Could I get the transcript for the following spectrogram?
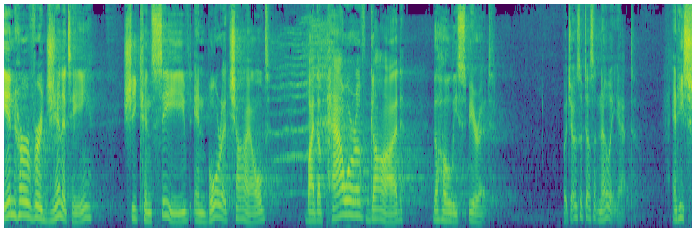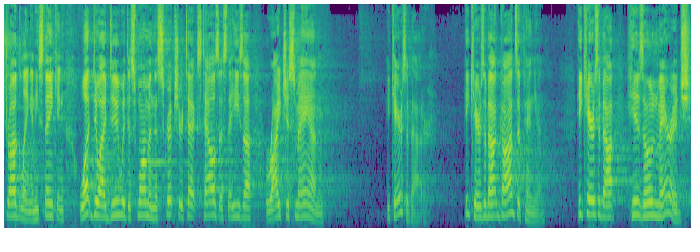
In her virginity, she conceived and bore a child by the power of God, the Holy Spirit. But Joseph doesn't know it yet and he's struggling and he's thinking, What do I do with this woman? The scripture text tells us that he's a righteous man. He cares about her, he cares about God's opinion, he cares about his own marriage.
